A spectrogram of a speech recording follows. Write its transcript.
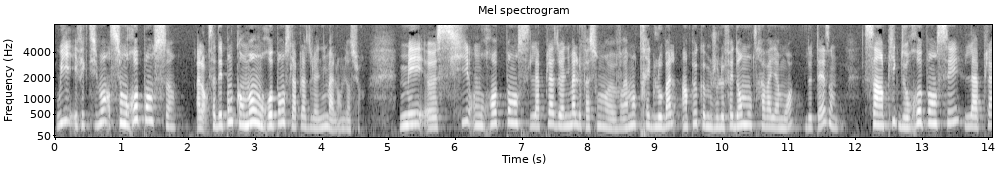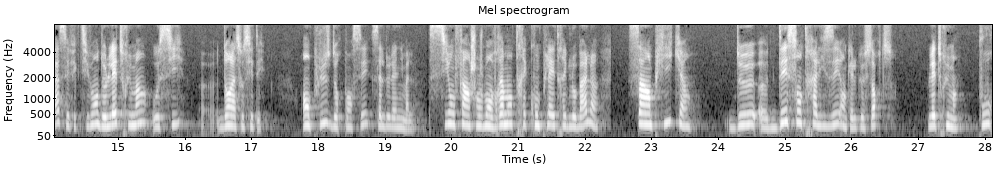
Oui, effectivement, si on repense Alors, ça dépend comment on repense la place de l'animal, hein, bien sûr. Mais euh, si on repense la place de l'animal de façon euh, vraiment très globale, un peu comme je le fais dans mon travail à moi de thèse, ça implique de repenser la place effectivement de l'être humain aussi euh, dans la société, en plus de repenser celle de l'animal. Si on fait un changement vraiment très complet et très global, ça implique de euh, décentraliser en quelque sorte l'être humain pour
